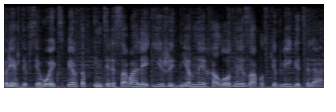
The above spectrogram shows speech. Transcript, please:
Прежде всего, экспертов интересовали ежедневные холодные запуски двигателя.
